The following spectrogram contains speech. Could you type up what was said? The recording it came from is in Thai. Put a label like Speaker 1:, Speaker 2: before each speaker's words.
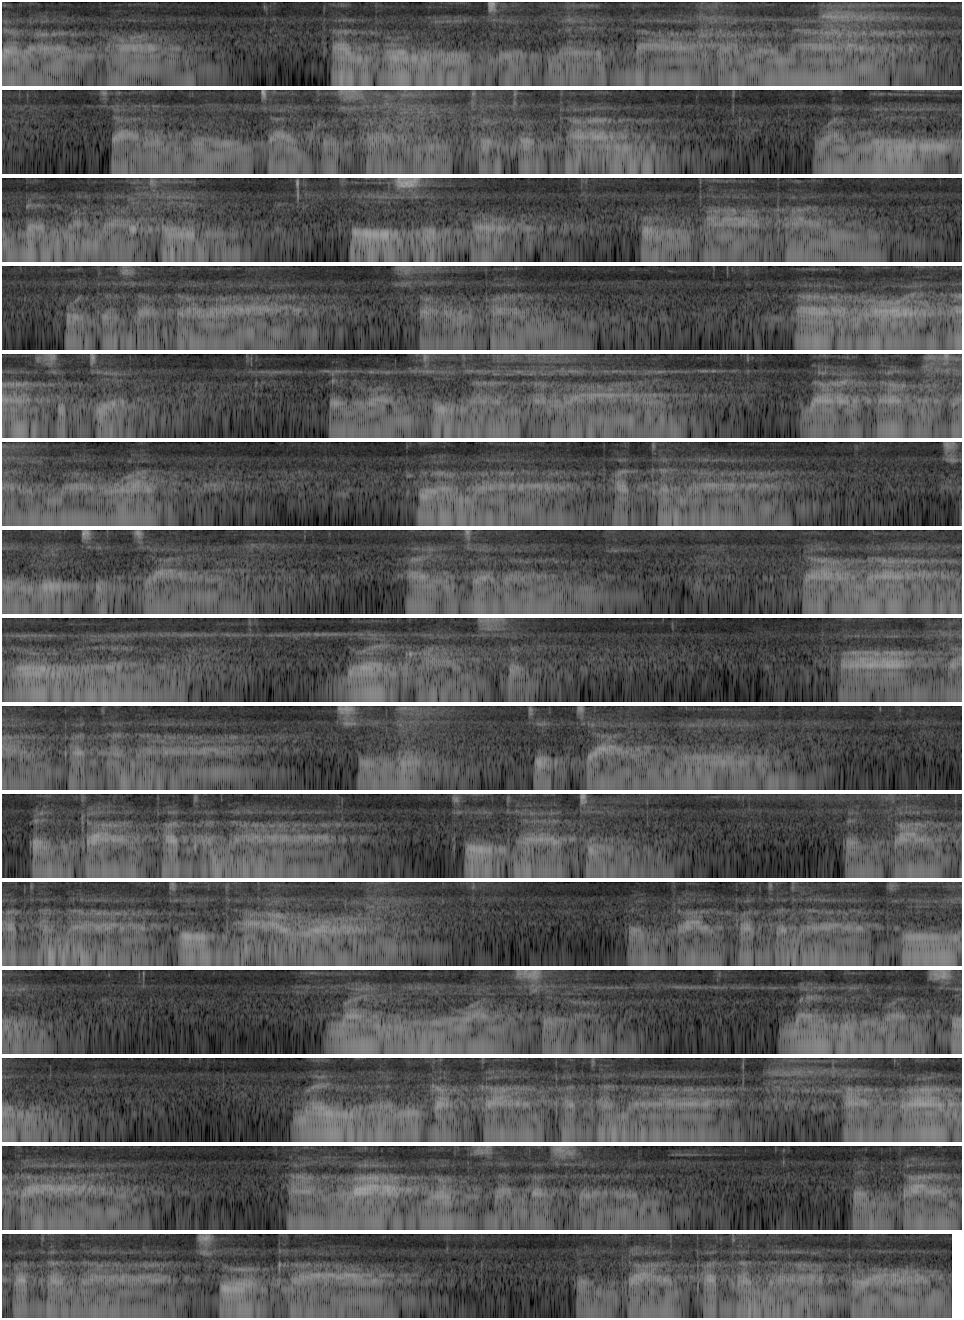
Speaker 1: เจริญพร ท่านผู้มีจิตเมตตากรุณา ใจบุญใจกุศลทุกทุกท่าน วันนี้เป็นวันอาทิตย์ที่ 16 กุมภาพันธ์ พุทธศักราช 2557 เป็นวันที่ท่านทั้งหลาย ได้ตั้งใจมาวัด เพื่อมาพัฒนา ชีวิตจิตใจ ให้เจริญ ก้าวหน้ารุ่งเรืองด้วยความสุข เพราะการพัฒนาชีวิตจิตใจนี้ เป็นการพัฒนาที่แท้จริง เป็นการพัฒนาที่ถาวร เป็นการพัฒนาที่ไม่มีวันเสื่อม ไม่มีวันสิ้น ไม่เหมือนกับการพัฒนา ทางร่างกาย ทางลาบยศสรรเสริญ เป็นการพัฒนาชั่วคราว เป็นการพัฒนาปลอม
